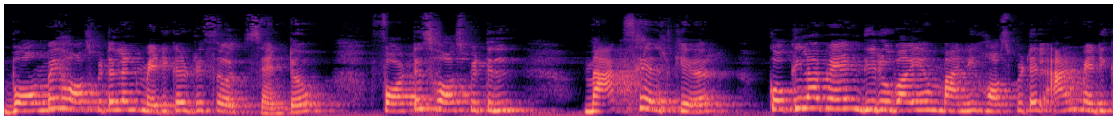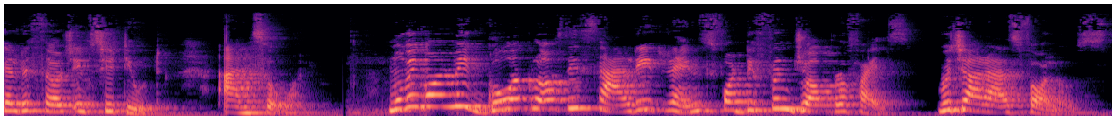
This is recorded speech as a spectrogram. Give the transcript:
Bombay Hospital and Medical Research Center, Fortis Hospital, Max Healthcare, Kokilaben Dhirubhai Ambani Hospital and Medical Research Institute and so on. Moving on, we go across the salary trends for different job profiles which are as follows.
